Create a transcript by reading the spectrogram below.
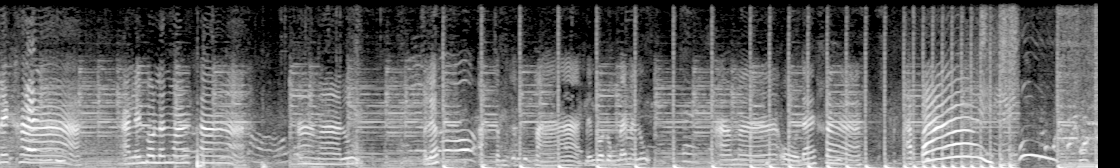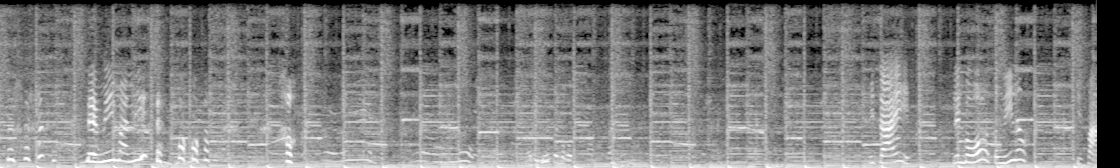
เลยค่ะ อะเล่นบอลเล่นมาค่ะ อ่ามาลูก มาเร็วอะจำมา เล่นบอลลงได้ไหมลูก อ่ามา โอ้ได้ค่ะอะไปเดมี่มานี่มีใจ เล่นโบตรงนี้แล้วสีฟ้า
